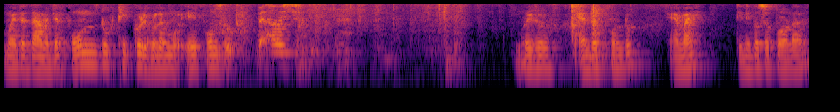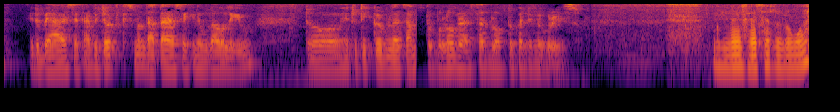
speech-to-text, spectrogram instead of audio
মই এতিয়া যাম এতিয়া ফোনটো ঠিক কৰিবলৈ মোৰ এই ফোনটো বেয়া হৈছে মোৰ এইটো এণ্ড্ৰইড ফোনটো এম আই তিনি বছৰ পুৰণা এইটো বেয়া হৈছে তাৰ ভিতৰত কিছুমান ডাটা আছে সেইখিনি ওলাব লাগিব তো সেইটো ঠিক কৰিবলৈ যাম। তো বলক ৰাস্তাত ব্লগটো কণ্টিনিউ কৰি খাই চাই ল'লোঁ মই।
